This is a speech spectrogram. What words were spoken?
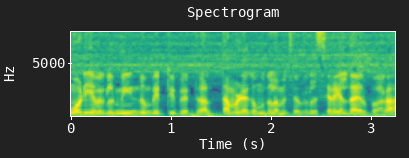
மோடி அவர்கள் மீண்டும் வெற்றி பெற்றால் தமிழக முதலமைச்சர் அவர்கள் சிறையில் தான் இருப்பாரா?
